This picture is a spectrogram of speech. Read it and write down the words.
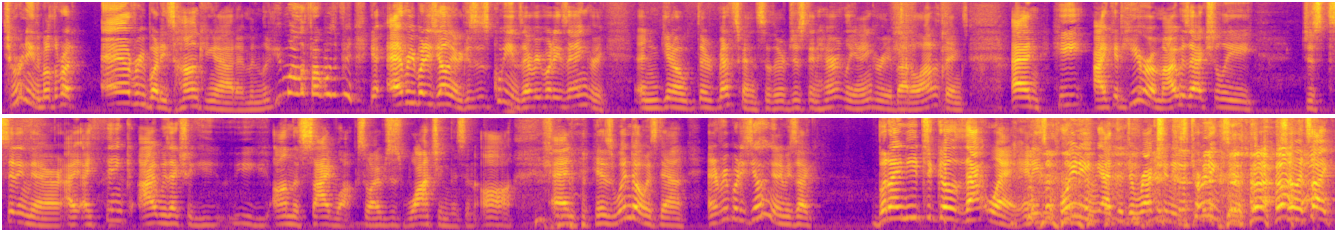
turning in the middle of the road. Everybody's honking at him and like, you motherfucker! Yeah, everybody's yelling at him because it's Queens. Everybody's angry, and you know they're Mets fans, so they're just inherently angry about a lot of things. And he, I could hear him. I was actually just sitting there. I, I think I was actually on the sidewalk, so I was just watching this in awe. And his window is down, and everybody's yelling at him. He's like, "But I need to go that way," and he's pointing at the direction he's turning to. So it's like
